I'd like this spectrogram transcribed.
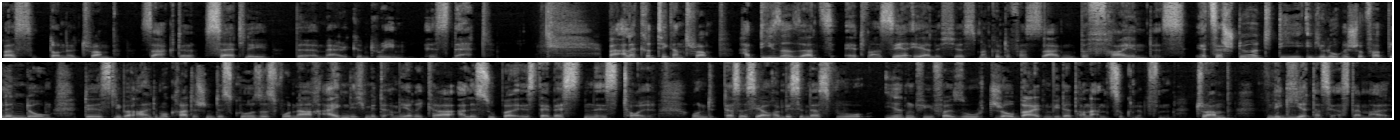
was Donald Trump sagte. Sadly, the American dream is dead. Bei aller Kritik an Trump hat dieser Satz etwas sehr Ehrliches, man könnte fast sagen Befreiendes. Er zerstört die ideologische Verblendung des liberaldemokratischen Diskurses, wonach eigentlich mit Amerika alles super ist, der Westen ist toll. Und das ist ja auch ein bisschen das, wo irgendwie versucht Joe Biden wieder dran anzuknüpfen. Trump negiert das erst einmal.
